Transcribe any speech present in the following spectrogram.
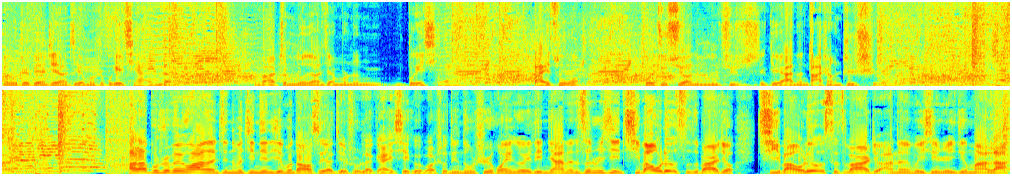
因为我这边这档节目是不给钱的，对吧？这么多档节目呢不给钱，白做，所以就需要你们去给阿南打赏支持。好了，不说废话呢，今那么今天的节目到此要结束了，感谢各位宝收听，同时欢迎各位添加阿南的私人微信七八五六四四八二九七八五六四四八二九，阿南微信人已经满了，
